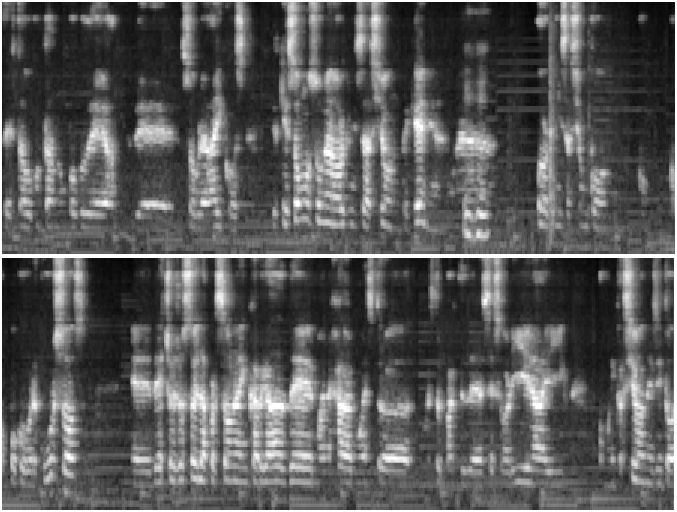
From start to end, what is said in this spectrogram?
te estaba contando un poco de, de sobre AICOS, es que somos una organización pequeña, una uh -huh. organización con, con, con, pocos recursos. Eh, de hecho, yo soy la persona encargada de manejar nuestra, nuestra parte de asesoría y comunicaciones y todo,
